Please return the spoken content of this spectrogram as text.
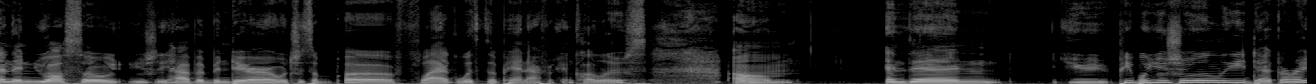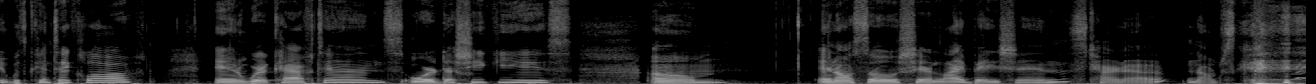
and then you also usually have a bendera, which is a, a flag with the Pan African colors. Um, and then you people usually decorate with kente cloth and wear kaftans or dashikis. Um, and also share libations. Turn up. No, I'm just kidding.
